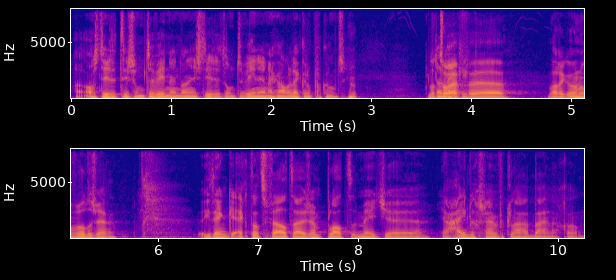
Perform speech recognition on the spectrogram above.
als dit het is om te winnen, dan is dit het om te winnen. En dan gaan we lekker op vakantie. Dat, Dat toch even, eh, wat ik ook nog wilde zeggen. Ik denk echt dat Veldhuis en Plat een beetje eh, ja, heilig zijn verklaard bijna gewoon.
